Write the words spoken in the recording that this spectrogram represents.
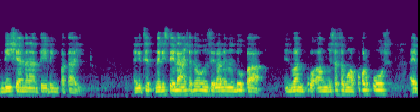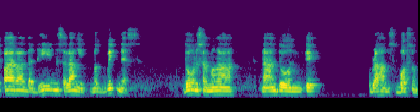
Hindi siya nanatiling patay. Nag- Nag-stay lang siya doon sa ilalim ng lupa. And one po, ang isa sa mga purpose ay para dadhin sa langit, mag-witness doon sa mga naandun kay Abraham's bosom.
